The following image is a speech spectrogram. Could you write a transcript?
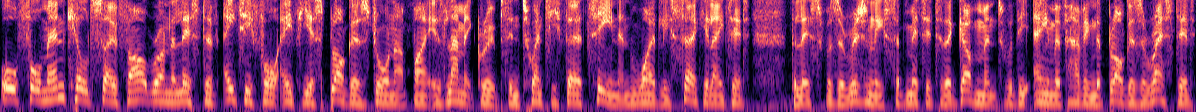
All four men killed so far were on a list of 84 atheist bloggers drawn up by Islamic groups in 2013 and widely circulated. The list was originally submitted to the government with the aim of having the bloggers arrested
